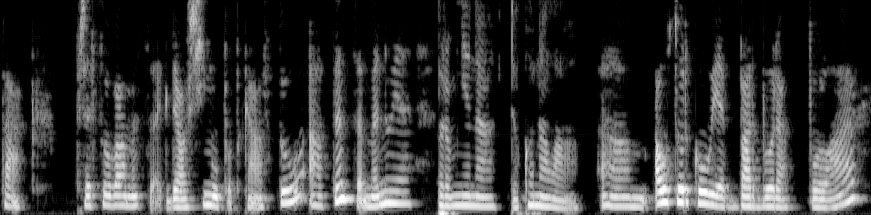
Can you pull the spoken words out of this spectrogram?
Tak, přesouváme se k dalšímu podcastu a ten se jmenuje Proměna dokonalá. Um, autorkou je Barbara Polách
